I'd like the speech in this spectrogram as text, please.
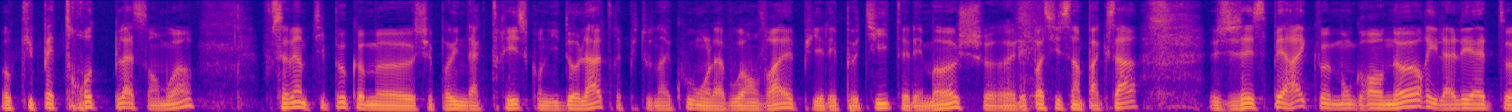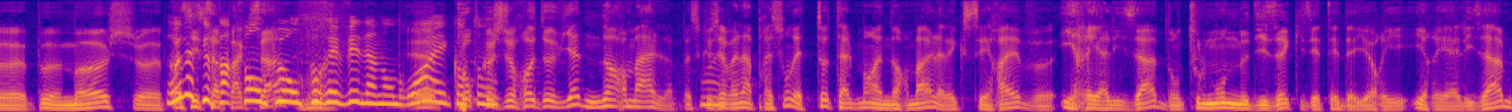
m'occupait trop de place en moi. Vous savez, un petit peu comme, euh, je sais pas, une actrice qu'on idolâtre, et puis tout d'un coup, on la voit en vrai, et puis elle est petite, elle est moche, euh, elle est pas si sympa que ça. J'espérais que mon grand nord, il allait être euh, un peu moche, euh, pas Oui, si parce que sympa parfois que on peut, on peut rêver d'un endroit et quand pour on. que je redevienne normal, parce que Ouais. j'avais l'impression d'être totalement anormal avec ces rêves irréalisables, dont tout le monde me disait qu'ils étaient d'ailleurs irréalisables.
